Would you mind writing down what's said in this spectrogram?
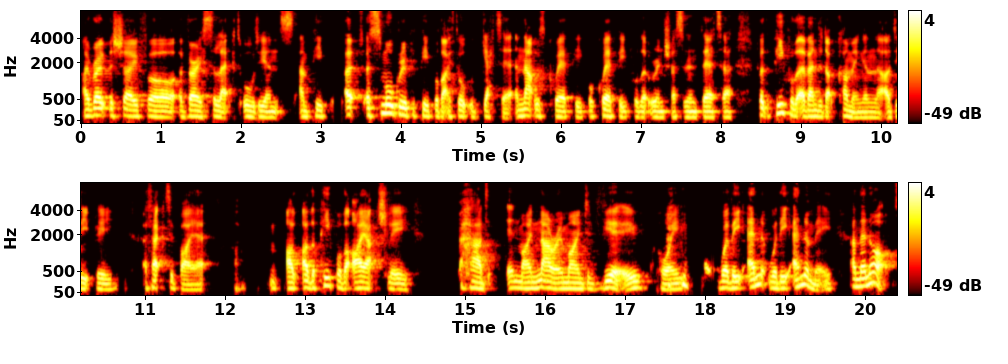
I wrote the show for a very select audience and people, a, a, small group of people that I thought would get it, and that was queer people, queer people that were interested in theatre. But the people that have ended up coming and that are deeply affected by it are, are the people that I actually had in my narrow-minded viewpoint were the en- were the enemy, and they're not.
